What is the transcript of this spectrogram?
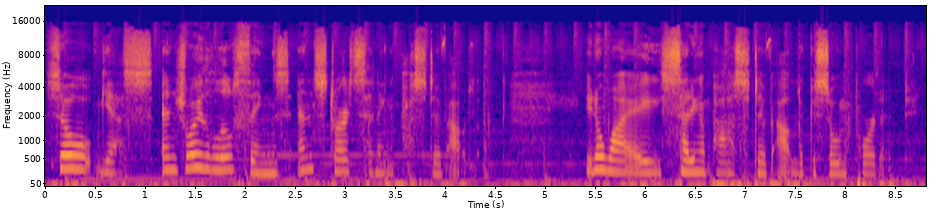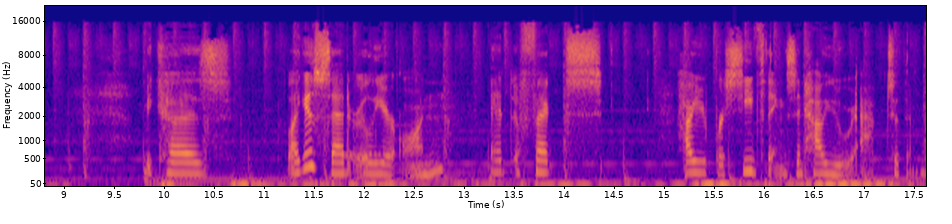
So, yes, enjoy the little things and start setting a positive outlook. You know why setting a positive outlook is so important? Because, like I said earlier on, it affects how you perceive things and how you react to them.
